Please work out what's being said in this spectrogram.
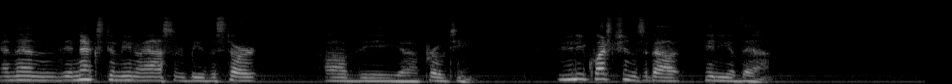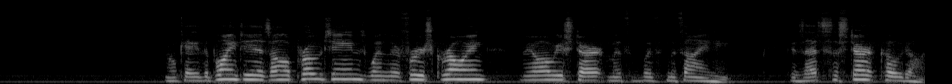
And then the next amino acid will be the start of the uh, protein. Any questions about any of that? Okay, the point is all proteins, when they're first growing, we always start with, with methionine because that's the start codon.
